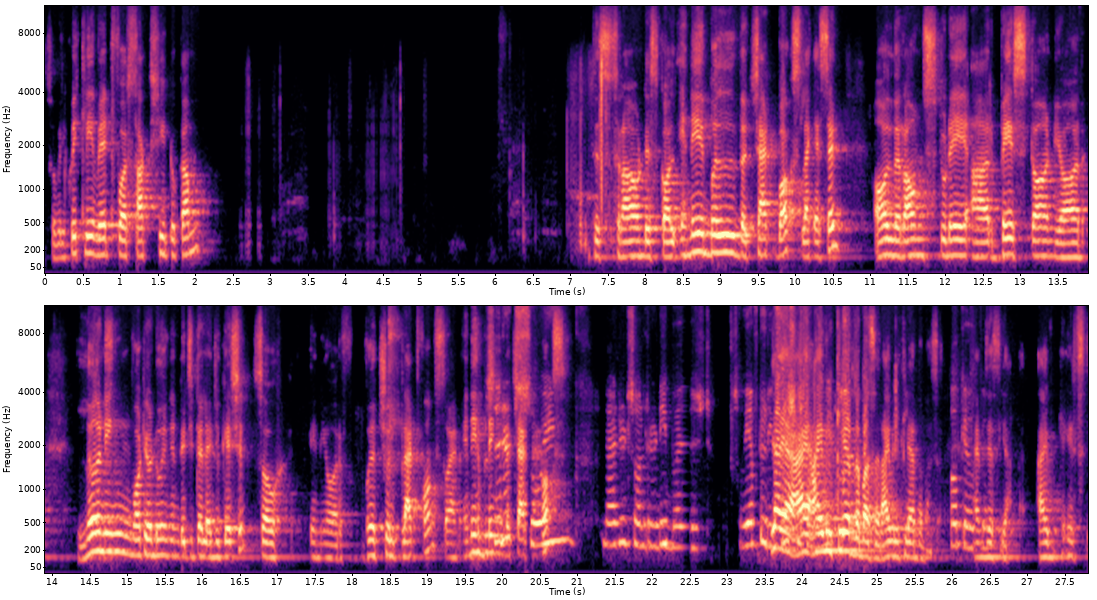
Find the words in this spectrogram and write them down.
So we'll quickly wait for Sakshi to come. This round is called Enable the Chat Box. Like I said, all the rounds today are based on your learning what you're doing in digital education. So in your virtual platforms. So I'm enabling Sir, the it's chat showing box. that it's already buzzed. So we have to Yeah, yeah, I, I will clear the buzzer. I will clear the buzzer. Okay, okay. I'm just yeah. I it's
